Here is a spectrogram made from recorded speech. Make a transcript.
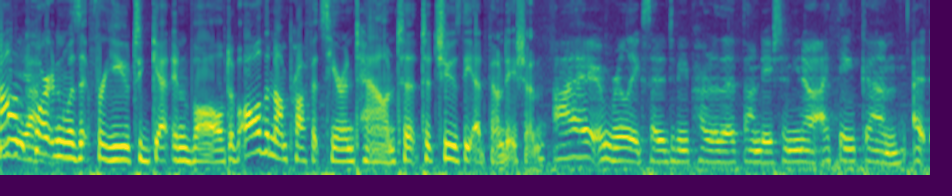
How yeah. important was it for you to get involved of all the nonprofits here in town to, to choose the Ed Foundation? I am really excited to be part of the foundation. You know, I think um, I,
